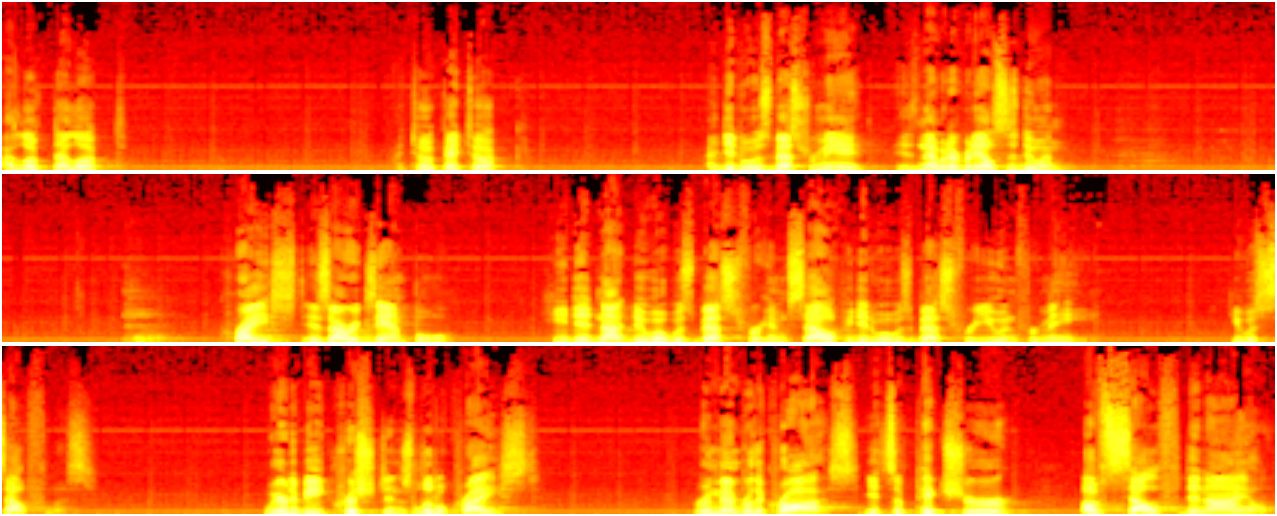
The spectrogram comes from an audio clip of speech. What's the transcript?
I looked, I looked. I took, I took. I did what was best for me. Isn't that what everybody else is doing? Christ is our example. He did not do what was best for himself, he did what was best for you and for me. He was selfless. We're to be Christians, little Christ. Remember the cross. It's a picture of self denial.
